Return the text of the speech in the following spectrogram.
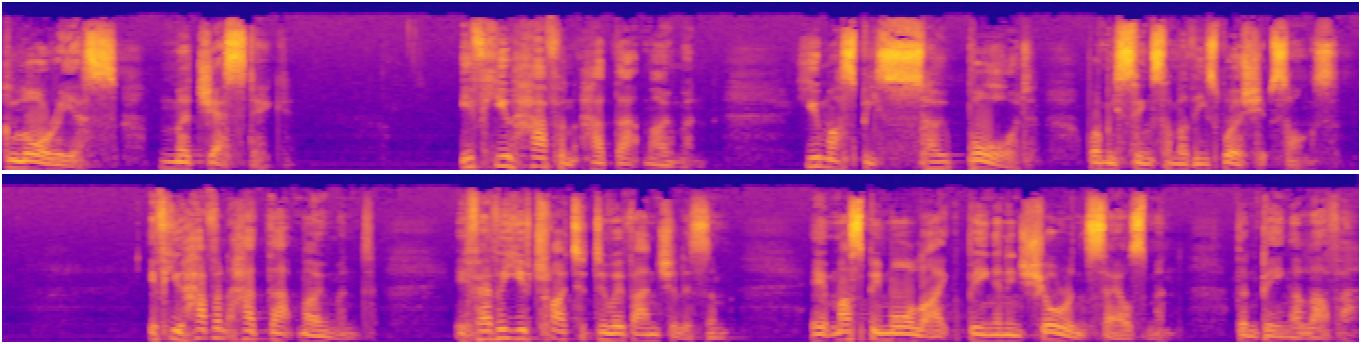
glorious, majestic? If you haven't had that moment, you must be so bored when we sing some of these worship songs. If you haven't had that moment, if ever you've tried to do evangelism, it must be more like being an insurance salesman than being a lover.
